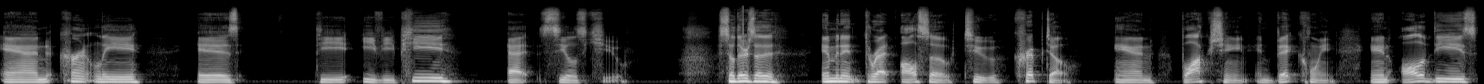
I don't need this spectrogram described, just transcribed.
and currently is the EVP at SEALSQ. So there's a imminent threat also to crypto and blockchain and Bitcoin and all of these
